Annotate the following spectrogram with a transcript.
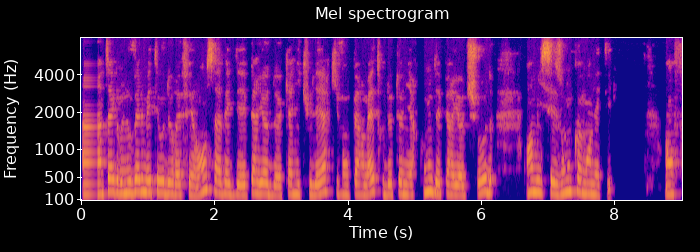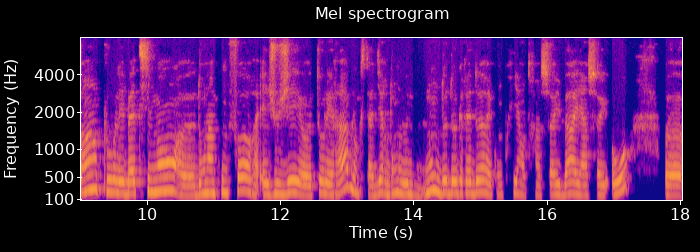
intègre une nouvelle météo de référence avec des périodes caniculaires qui vont permettre de tenir compte des périodes chaudes en mi-saison comme en été. Enfin, pour les bâtiments euh, dont l'inconfort est jugé euh, tolérable, c'est-à-dire dont le nombre de degrés d'heure est compris entre un seuil bas et un seuil haut, euh,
